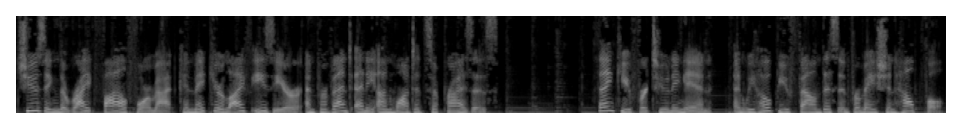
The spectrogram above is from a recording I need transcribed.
Choosing the right file format can make your life easier and prevent any unwanted surprises. Thank you for tuning in, and we hope you found this information helpful.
